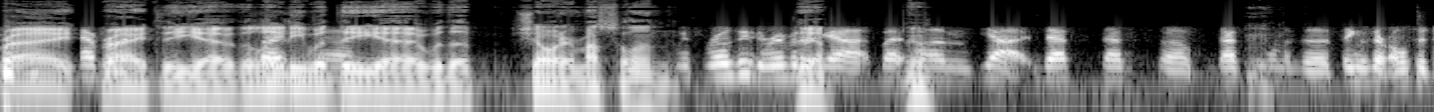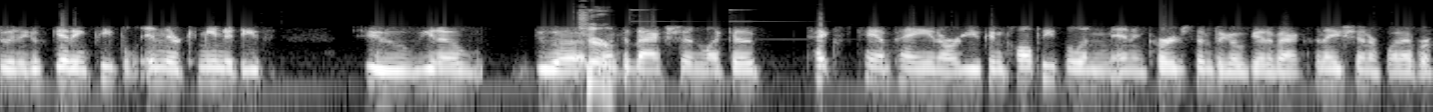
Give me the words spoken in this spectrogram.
right, right. The uh, the lady But, with uh, the uh, with the showing her muscle and with Rosie the Riveter, Yeah. yeah. But Yeah. um, yeah, that's that's uh, that's one of the things they're also doing is getting people in their communities to you know do a Sure. month of action like a text campaign, or you can call people and, and encourage them to go get a vaccination or whatever.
